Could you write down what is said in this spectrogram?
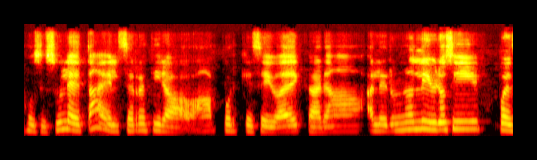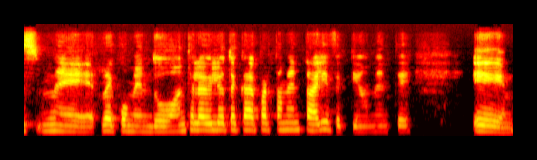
José Zuleta, él se retiraba porque se iba a dedicar a, a, leer unos libros y pues me recomendó ante la biblioteca departamental y efectivamente eh,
